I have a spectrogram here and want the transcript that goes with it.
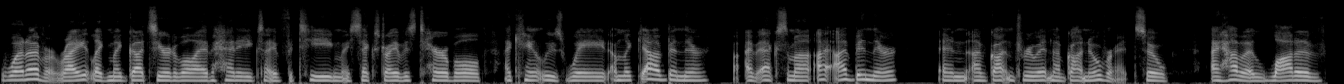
whatever, right? Like my gut's irritable, I have headaches, I have fatigue, my sex drive is terrible, I can't lose weight. I'm like, yeah, I've been there. I have eczema. I, I've been there and I've gotten through it and I've gotten over it. So I have a lot of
